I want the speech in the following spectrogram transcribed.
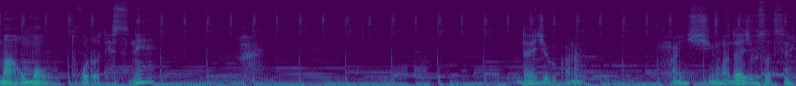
まあ思うところですね、はい、大丈夫かな？配信は大丈夫そうですね。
